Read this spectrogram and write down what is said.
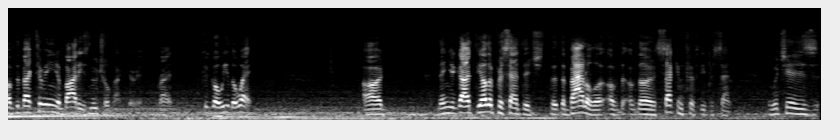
of the bacteria in your body is neutral bacteria, right? Could go either way. Uh, then you got the other percentage, the, the battle of the, of the second 50%, which is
